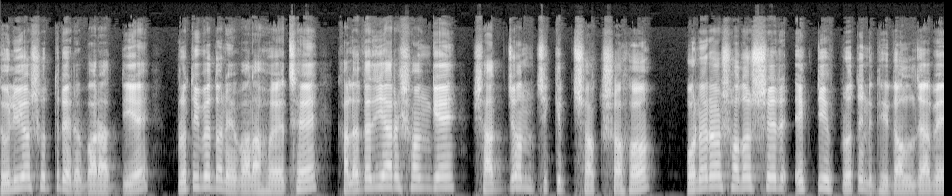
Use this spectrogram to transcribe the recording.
দলীয় সূত্রের বরাত দিয়ে প্রতিবেদনে বলা হয়েছে, খালেদা জিয়ার সঙ্গে সাতজন চিকিৎসক সহ পনেরো সদস্যের একটি প্রতিনিধি দল যাবে,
